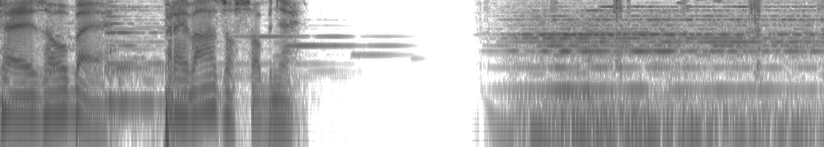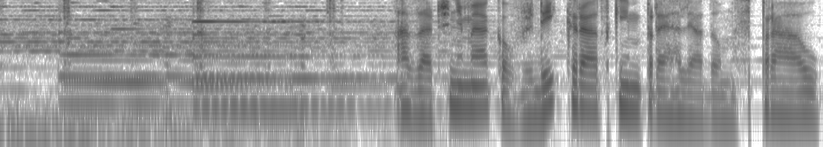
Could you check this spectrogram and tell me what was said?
ČSOB. Pre vás osobne. A začneme ako vždy krátkým prehľadom správ.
